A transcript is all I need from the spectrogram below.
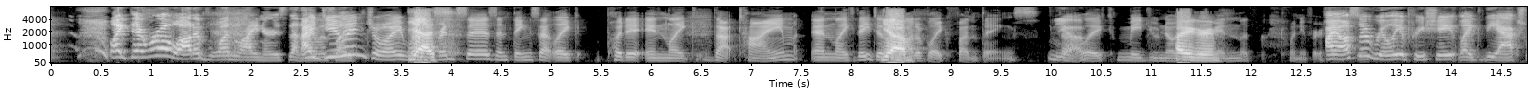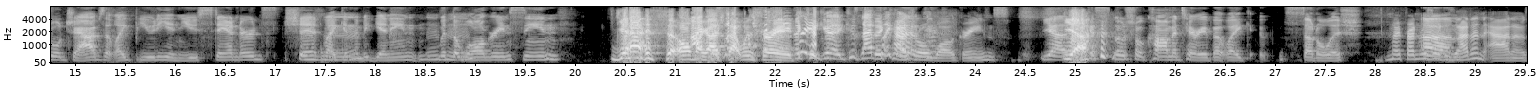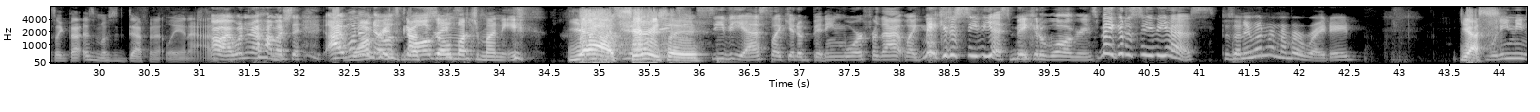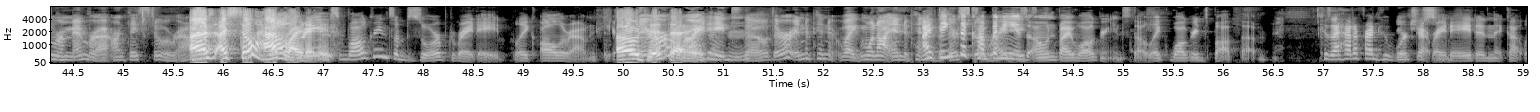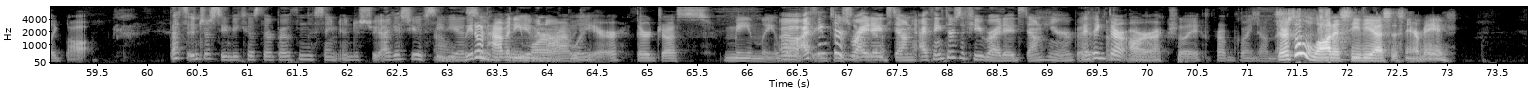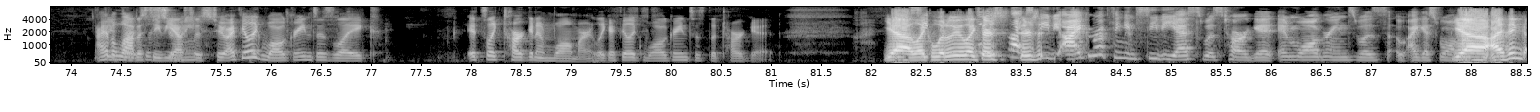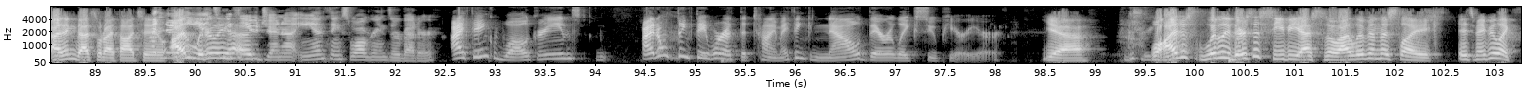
like there were a lot of one-liners that I, I was do like, enjoy Yes. references and things that like put it in like that time, and like they did Yeah. a lot of like fun things. Yeah. that, like made you know. I you were agree. In the twenty first. I also really appreciate like the actual jabs at like beauty and use standards shit, like in the Mhm. beginning with the Mhm. Walgreens scene. Yes. Oh my I gosh, was that like, was great. Pretty good because that's the like casual a Walgreens. yeah, Yeah. like a social commentary, but like subtle-ish. My friend was like, Um, "Is that an ad?" And I was like, "That is most definitely an ad." Oh, I want to know how much they. I want to know Walgreens if got so much money. Yeah, was Walgreens seriously. CVS like in a bidding war for that. Like, make it a CVS, make it a Walgreens, make it a CVS. Does anyone remember Rite Aid? Yes. What do you mean? Remember? Aren't they still around? I, I still have Rite Aid. Walgreens, Walgreens absorbed Rite Aid like all around here. Oh, there did are they? Rite Aids Mhm. though. There are independent, like well, not independent. I think there's the still company Rite is owned by Walgreens though. Like Walgreens bought them. Because I had a friend who worked at Rite Aid and it got like bought. That's interesting because they're both in the same industry. I guess you have Oh, CVS. we don't it have any more around here. They're just mainly. Uh, I think there's Rite Aids down. I think there's a few Rite Aids down here. But I think there don't are actually from going down there. There's a lot of CVS's near me. I have a lot of there's just. CVS's too. I feel like Walgreens is like, it's like Target and Walmart. Like I feel like Walgreens is the Target. Yeah, See, like literally, like I there's thought there's CV I grew up thinking CVS was Target and Walgreens was, I guess, Walmart. yeah. I think I think that's what I thought too. But no, I literally with had you, Jenna. Ian thinks Walgreens are better. I think Walgreens. I don't think they were at the time. I think now they're like superior. yeah. Well, I just literally there's a CVS. So I live in this like it's maybe like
